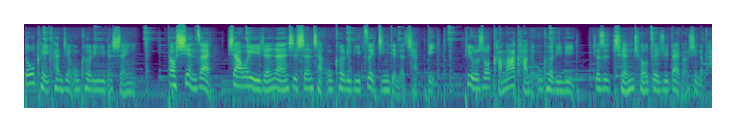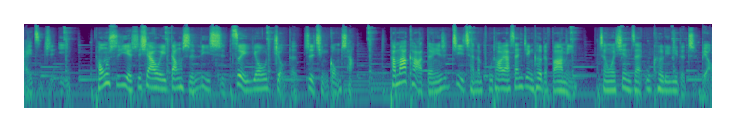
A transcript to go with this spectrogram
都可以看见乌克丽丽的身影。到现在，夏威夷仍然是生产乌克丽丽最经典的产地。譬如说，卡玛卡的乌克丽丽就是全球最具代表性的牌子之一，同时也是夏威夷当时历史最悠久的制琴工厂。卡玛卡等于是继承了葡萄牙三剑客的发明，成为现在乌克丽丽的指标。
